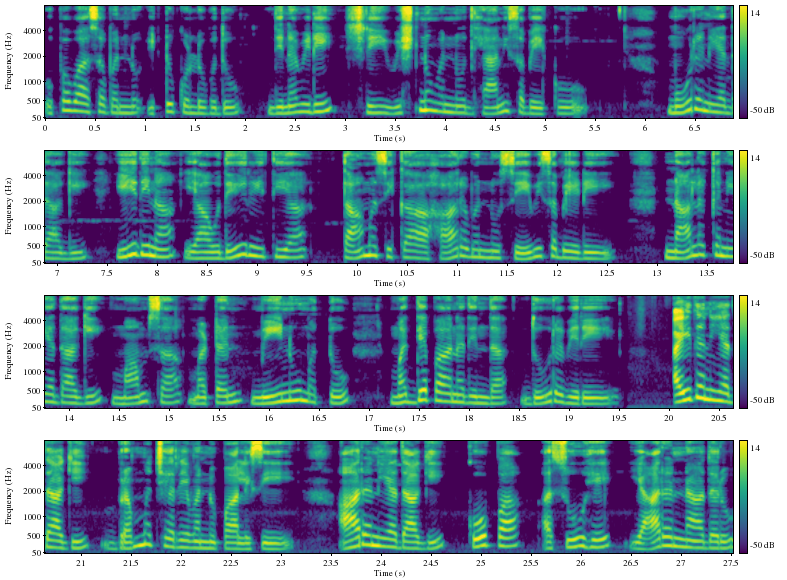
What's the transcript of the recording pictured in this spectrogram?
ಉಪವಾಸವನ್ನು ಇಟ್ಟುಕೊಳ್ಳುವುದು ದಿನವಿಡೀ ಶ್ರೀ ವಿಷ್ಣುವನ್ನು ಧ್ಯಾನಿಸಬೇಕು. ಮೂರನೆಯದಾಗಿ ಈ ದಿನ ಯಾವುದೇ ರೀತಿಯ ತಾಮಸಿಕ ಆಹಾರವನ್ನು ಸೇವಿಸಬೇಡಿ. ನಾಲ್ಕನೆಯದಾಗಿ ಮಾಂಸ, ಮಟನ್, ಮೀನು ಮತ್ತು ಮದ್ಯಪಾನದಿಂದ ದೂರವಿರಿ. ಐದನೆಯದಾಗಿ ಬ್ರಹ್ಮಚರ್ಯವನ್ನು ಪಾಲಿಸಿ. ಆರನೆಯದಾಗಿ ಕೋಪ ಅಸೂಹೆ ಯಾರನ್ನಾದರೂ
